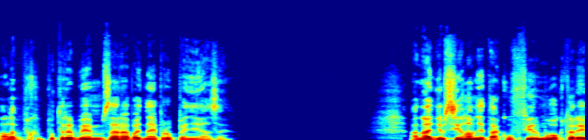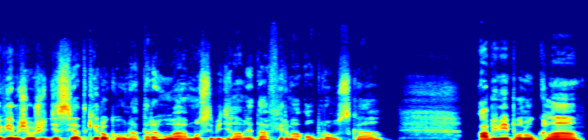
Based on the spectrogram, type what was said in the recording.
ale potrebujem zarábať najprv peniaze a nájdem si hlavne takú firmu, o ktorej viem, že už je desiatky rokov na trhu a musí byť hlavne tá firma obrovská, aby mi ponúkla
